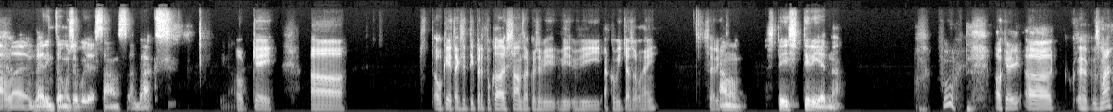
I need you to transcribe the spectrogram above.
Ale verím tomu, že bude Suns a Bucks. OK. Uh, OK, takže ty predpokladáš Suns akože vy, vy, vy ako víťazov, hej? Série. Áno, 4-1. Fú, OK. Uh, Kuzma?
